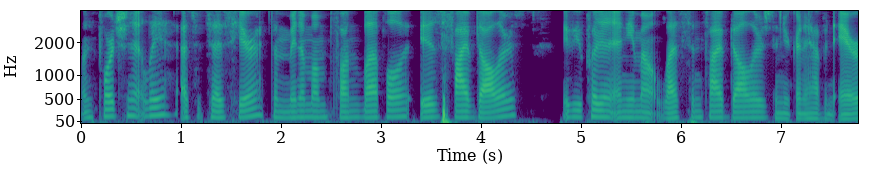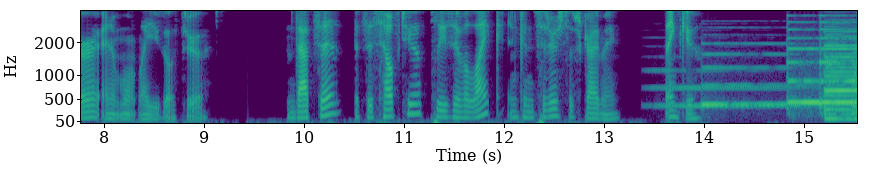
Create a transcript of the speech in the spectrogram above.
Unfortunately, as it says here, the minimum fund level is $5. If you put in any amount less than $5, then you're going to have an error and it won't let you go through. That's it. If this helped you, please leave a like and consider subscribing. Thank you.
